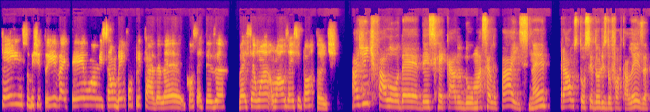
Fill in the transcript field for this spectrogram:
quem substituir vai ter uma missão bem complicada, né? Com certeza vai ser uma, uma ausência importante. A gente falou de, desse recado do Marcelo Paes, né, para os torcedores do Fortaleza.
